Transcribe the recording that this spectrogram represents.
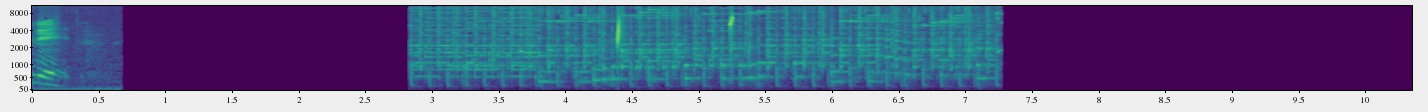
planet.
